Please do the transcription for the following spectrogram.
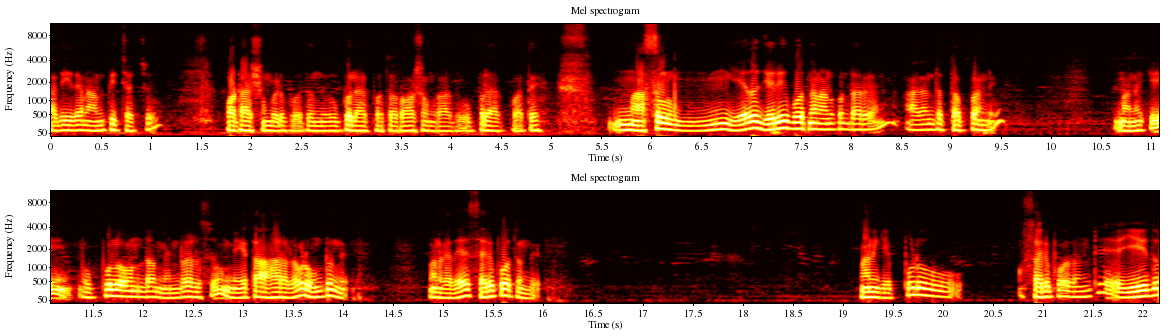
అది ఇదని అనిపించవచ్చు పొటాషియం పడిపోతుంది ఉప్పు లేకపోతే రోషం రాదు ఉప్పు లేకపోతే అసలు ఏదో జరిగిపోతుందని అనుకుంటారు కానీ అదంతా తప్పండి. మనకి ఉప్పులో ఉన్న మినరల్స్ మిగతా ఆహారాల్లో కూడా ఉంటుంది. మనకు అదే సరిపోతుంది. మనకి ఎప్పుడు సరిపోదంటే ఏదో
